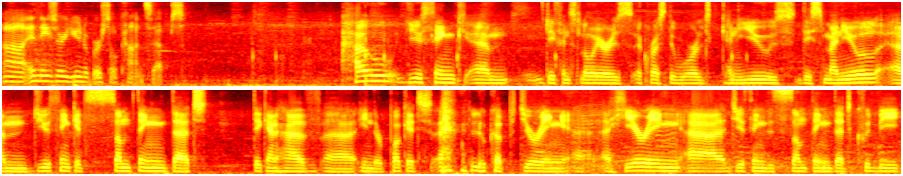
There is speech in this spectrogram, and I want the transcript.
uh, and these are universal concepts. How do you think um, defense lawyers across the world can use this manual? Um, do you think it's something that they can have uh, in their pocket, look up during a, a hearing? Uh, do you think this is something that could be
